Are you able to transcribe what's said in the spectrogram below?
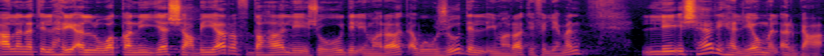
أعلنت الهيئة الوطنية الشعبية رفضها لجهود الإمارات أو وجود الإمارات في اليمن لإشهارها اليوم الأربعاء.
